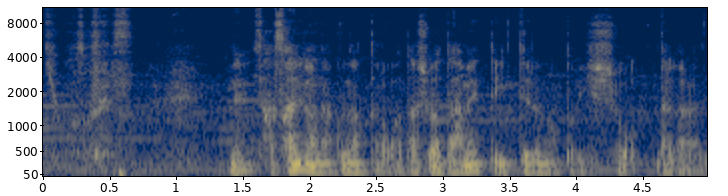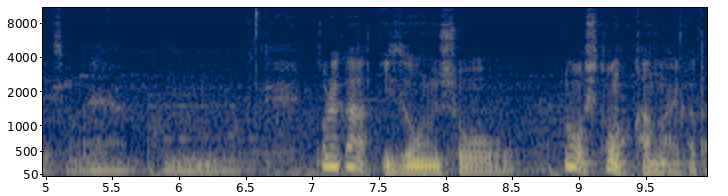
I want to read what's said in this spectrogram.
ていうことです。ね、支えがなくなったら私はダメって言ってるのと一緒だからですよね。うんこれが依存症の人の考え方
